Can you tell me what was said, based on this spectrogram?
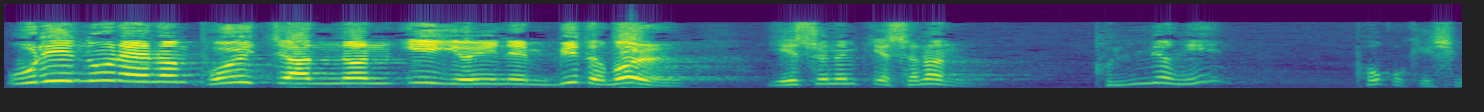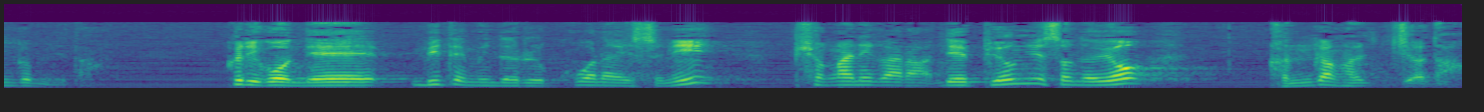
우리 눈에는 보이지 않는 이 여인의 믿음을 예수님께서는 분명히 보고 계신 겁니다. 그리고 내 믿음이 너를 구원하였으니 평안히 가라. 내 병에서 너여 건강할지어다.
